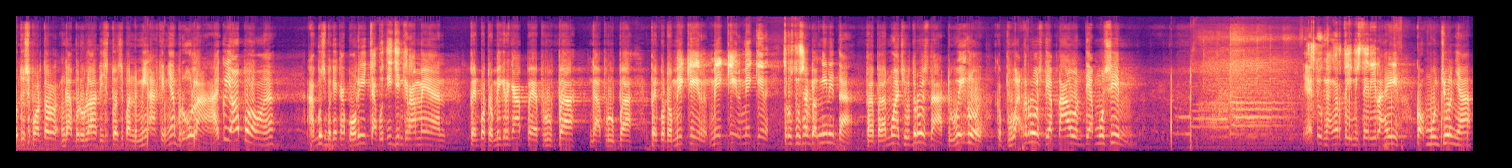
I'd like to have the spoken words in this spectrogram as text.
untuk supporter nggak berulah di situasi pandemi, akhirnya berulah. Aku ya apa? ya? Aku sebagai Kapolri cabut izin keramaian. Ben podo mikir kabeh, berubah, nggak berubah. Ben podo mikir, mikir, mikir. Terus-terusan kok ngini ta? Bal-balanmu ajur terus ta? Duit lo, kebuat terus tiap tahun, tiap musim. Ya itu nggak ngerti misteri lahi kok munculnya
